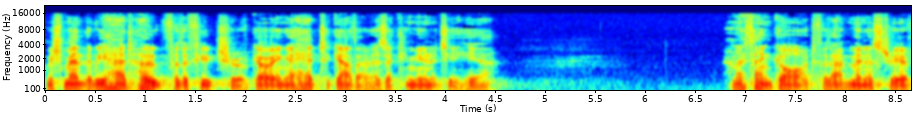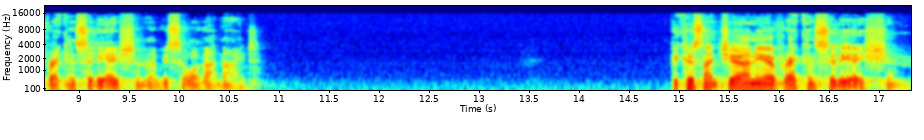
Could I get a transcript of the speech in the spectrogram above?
which meant that we had hope for the future of going ahead together as a community here. And I thank God for that ministry of reconciliation that we saw that night. Because that journey of reconciliation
